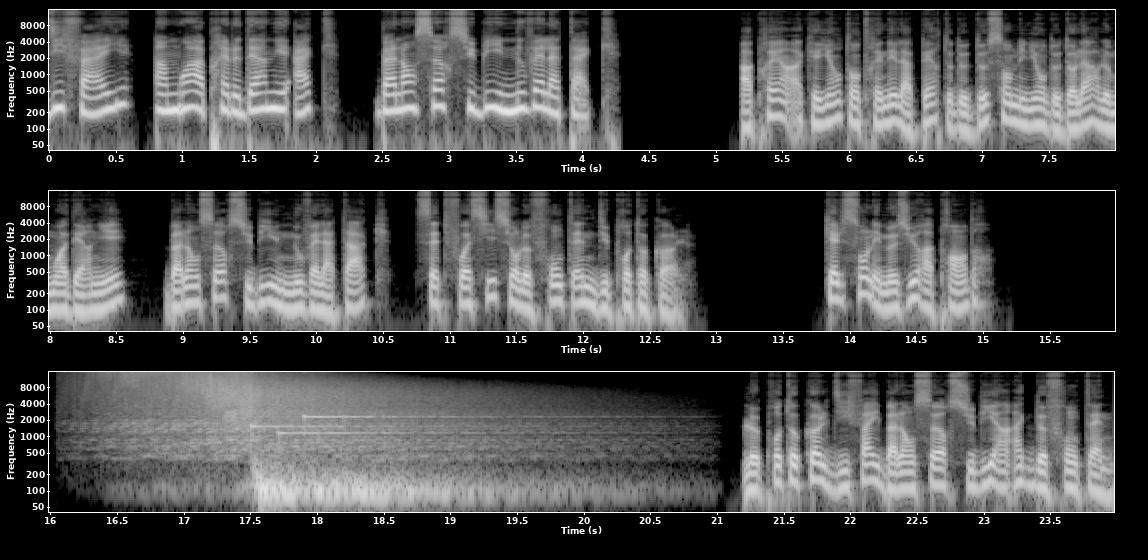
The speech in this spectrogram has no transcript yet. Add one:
DeFi, un mois après le dernier hack, Balanceur subit une nouvelle attaque. Après un hack ayant entraîné la perte de 200 millions de dollars le mois dernier, Balanceur subit une nouvelle attaque, cette fois-ci sur le front-end du protocole. Quelles sont les mesures à prendre? Le protocole DeFi Balancer subit un hack de front-end.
